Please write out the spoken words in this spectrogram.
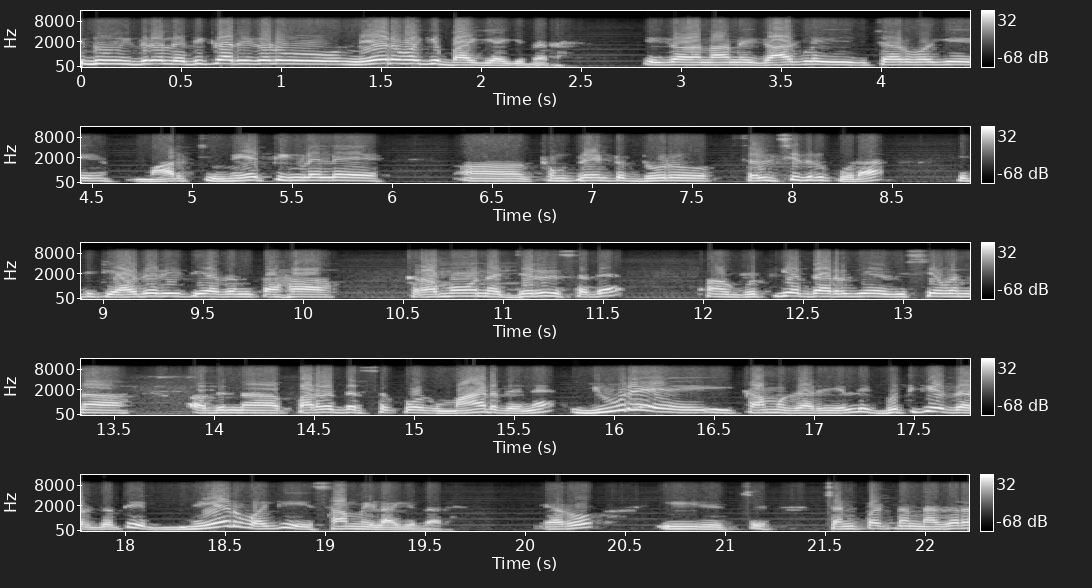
ಇದು ಇದರಲ್ಲಿ ಅಧಿಕಾರಿಗಳು ನೇರವಾಗಿ ಭಾಗಿಯಾಗಿದ್ದಾರೆ. ಈಗ ನಾನು ಈಗಾಗಲೇ ಈ ವಿಚಾರವಾಗಿ ಮಾರ್ಚ್, ಮೇ ತಿಂಗಳಲ್ಲೇ ಕಂಪ್ಲೇಂಟ್ ದೂರು ಸಲ್ಲಿಸಿದ್ರು ಕೂಡ. ಇದಕ್ಕೆ ಯಾವುದೇ ರೀತಿಯಾದಂತಹ ಕ್ರಮವನ್ನು ಜರುಗಿಸದೆ ಗುತ್ತಿಗೆದಾರರಿಗೆ ವಿಷಯವನ್ನ ಅದನ್ನ ಪಾರದರ್ಶಕವಾಗಿ ಮಾಡದೇನೆ, ಇವರೇ ಈ ಕಾಮಗಾರಿಯಲ್ಲಿ ಗುತ್ತಿಗೆದಾರ ಜೊತೆ ನೇರವಾಗಿ ಸಾಮೀಲಾಗಿದ್ದಾರೆ. ಯಾರು? ಈ ಚನ್ನಪಟ್ಟಣ ನಗರ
